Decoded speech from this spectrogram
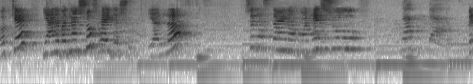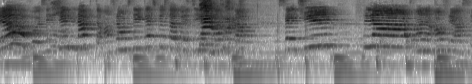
Ok يعني بدنا نشوف هيدا شو. يلا. شو تستعينوا هون هي شو Bravo, c'est une napta. En français, qu'est-ce que ça veut dire C'est une plante en, en français.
